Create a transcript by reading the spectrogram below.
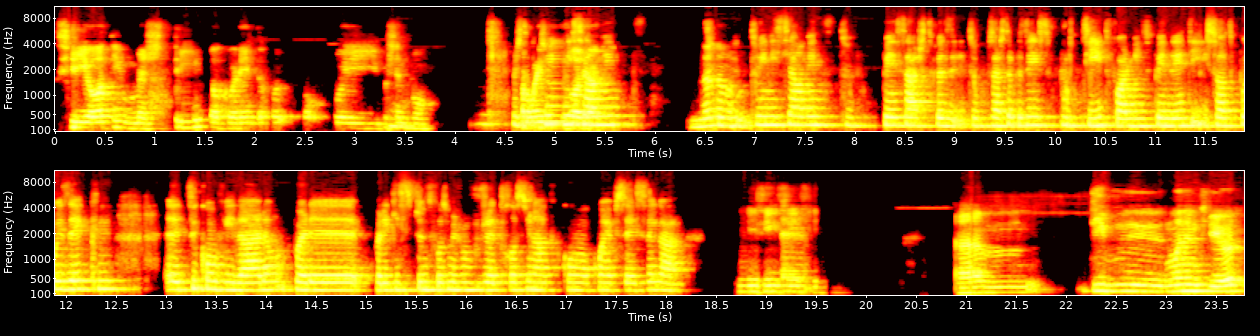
seria ótimo, mas 30 ou 40 foi, foi bastante bom. Mas tu, tu inicialmente, não, não, não. Tu, inicialmente tu pensaste fazer, tu começaste a fazer isso por ti, de forma independente, e só depois é que uh, te convidaram para, para que isso portanto, fosse mesmo um projeto relacionado com, com a FCSH. Sim, sim, sim. sim. Um, tive, no ano anterior,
